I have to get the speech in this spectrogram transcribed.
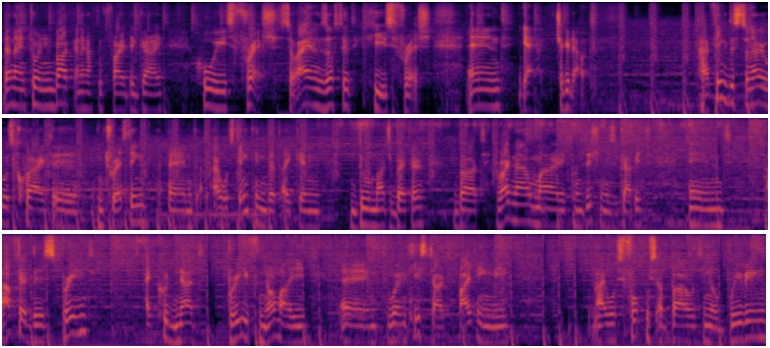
Then I'm turning back and I have to fight the guy who is fresh. So I am exhausted, he is fresh. And yeah, check it out. I think this scenario was quite uh, interesting and I was thinking that I can do much better but right now my condition is garbage and after this sprint, I could not breathe normally and when he started fighting me, I was focused about, you know, breathing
